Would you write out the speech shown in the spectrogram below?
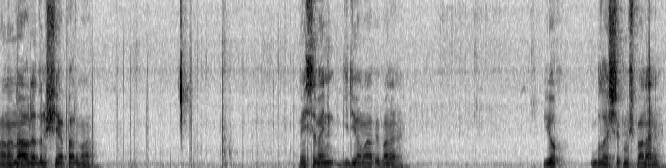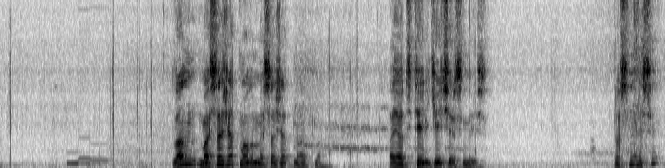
Ananı avradını şey yaparım ha. Neyse ben gidiyorum abi bana ne? Yok bulaşıkmış bana ne? Lan mesaj atma oğlum mesaj atma atma. Hayati tehlike içerisindeyiz. Burası neresi?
